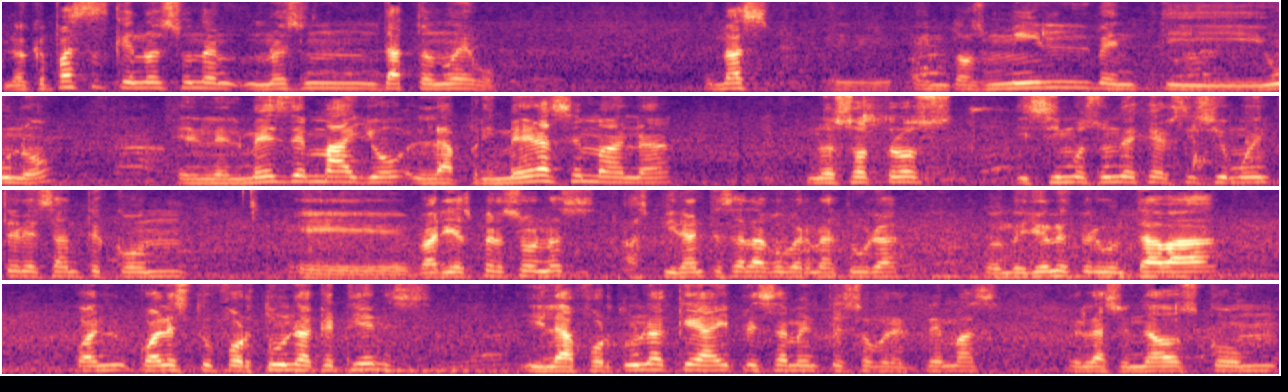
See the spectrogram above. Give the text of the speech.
lo que pasa es que no es, una, no es un dato nuevo. Es más, en 2021, en el mes de mayo, la primera semana, nosotros hicimos un ejercicio muy interesante con varias personas, aspirantes a la gobernatura, donde yo les preguntaba cuál, cuál es tu fortuna que tienes. Y la fortuna que hay precisamente sobre temas relacionados con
